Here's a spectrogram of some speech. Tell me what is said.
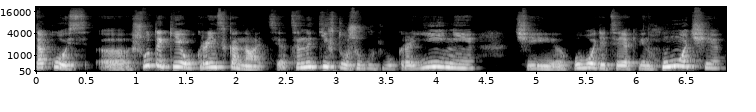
так ось, е, що таке українська нація? Це не ті, хто живуть в Україні чи поводяться, як він хоче.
